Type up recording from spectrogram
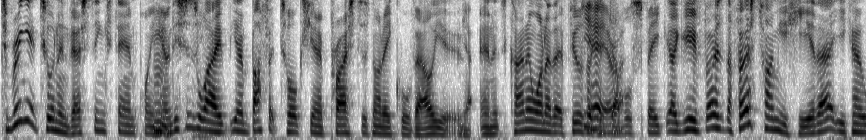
to bring it to an investing standpoint, you know, this is why you know Buffett talks. You know, price does not equal value, Hmm. Yeah. and it's kind of one of that feels Yeah, like a double right. speak. Like you first, the first time you hear that, you go,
